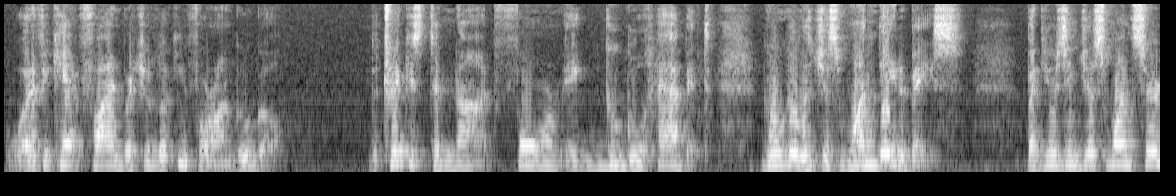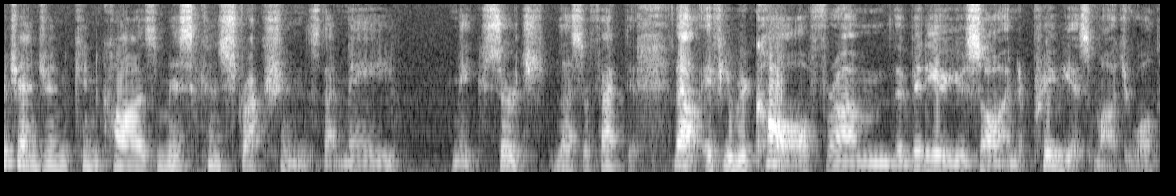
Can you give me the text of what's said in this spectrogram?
what if you can't find what you're looking for on Google? The trick is to not form a Google habit. Google is just one database, but using just one search engine can cause misconstructions that may make search less effective. Now, if you recall from the video you saw in the previous module,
